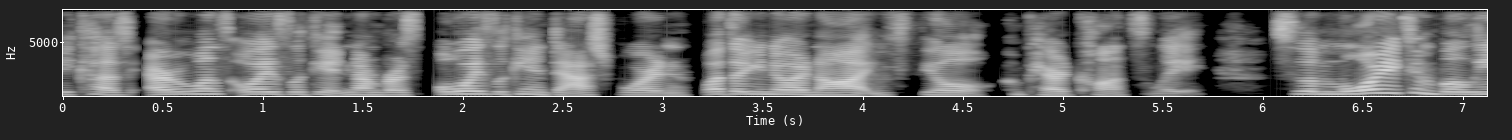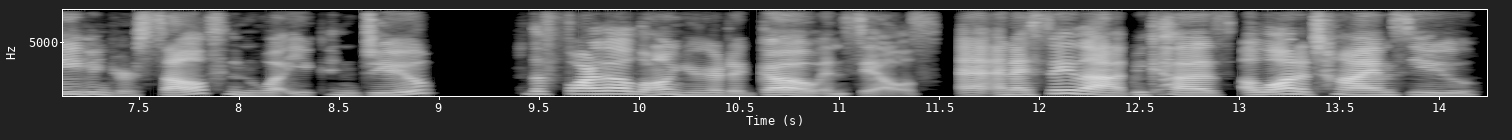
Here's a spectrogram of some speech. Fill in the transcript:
because everyone's always looking at numbers, always looking at dashboard, and whether you know it or not, you feel compared constantly. So the more you can believe in yourself and what you can do, the farther along you're going to go in sales. And, and I say that because a lot of times you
